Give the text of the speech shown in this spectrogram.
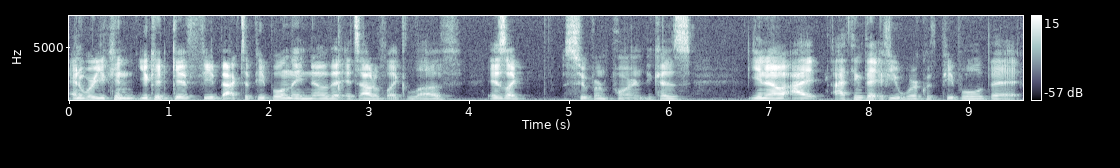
and where you can you could give feedback to people and they know that it's out of like love is like super important because you know I I think that if you work with people that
